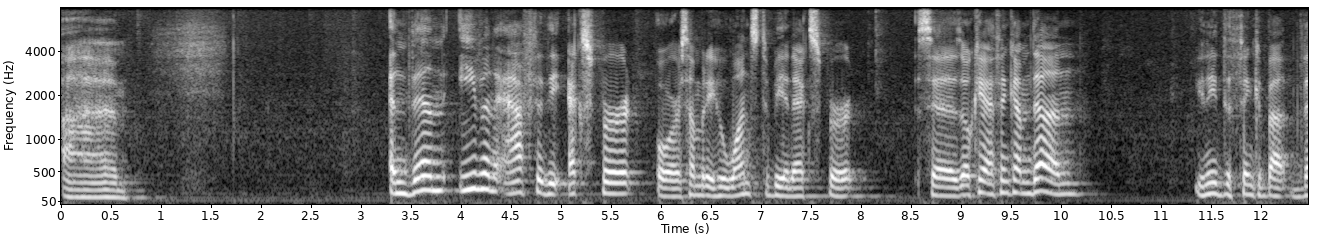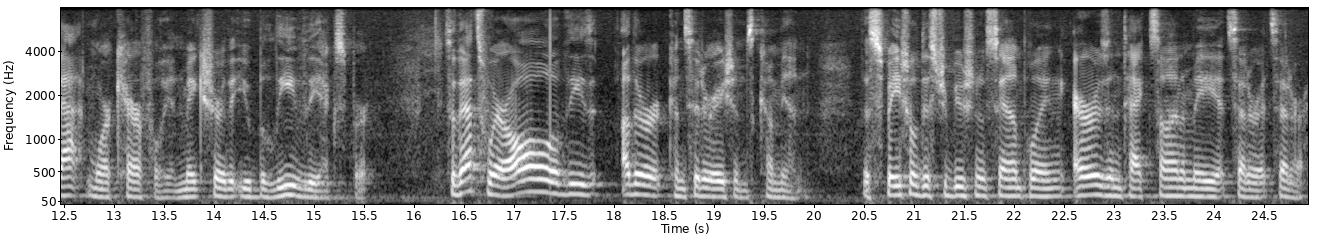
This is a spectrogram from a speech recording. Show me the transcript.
Um, and then even after the expert or somebody who wants to be an expert says, okay, I think I'm done, you need to think about that more carefully and make sure that you believe the expert. So that's where all of these other considerations come in. The spatial distribution of sampling, errors in taxonomy, et cetera, et cetera.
